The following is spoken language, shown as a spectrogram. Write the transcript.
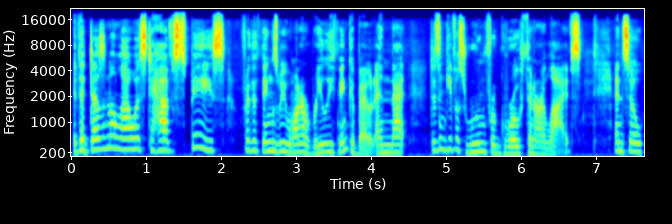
that doesn't allow us to have space for the things we want to really think about and that doesn't give us room for growth in our lives. And so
